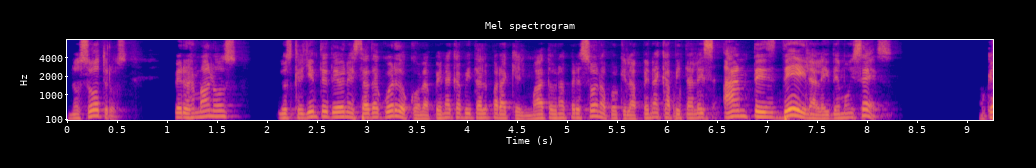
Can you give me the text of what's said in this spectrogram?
nosotros. Pero hermanos, los creyentes deben estar de acuerdo con la pena capital para que él mate a una persona, porque la pena capital es antes de la ley de Moisés. ¿Ok?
